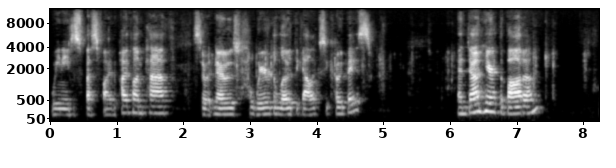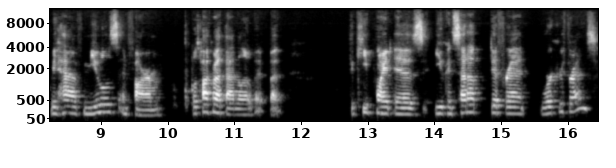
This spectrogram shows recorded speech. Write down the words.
We need to specify the Python path so it knows where to load the Galaxy code base. And down here at the bottom, we have mules and farm. We'll talk about that in a little bit, but the key point is you can set up different worker threads.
